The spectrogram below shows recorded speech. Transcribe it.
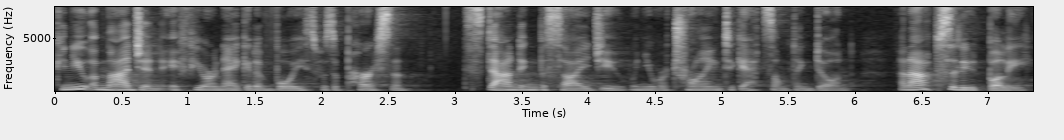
Can you imagine if your negative voice was a person standing beside you when you were trying to get something done? An absolute bully.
